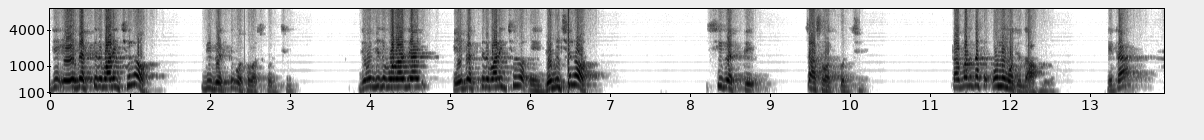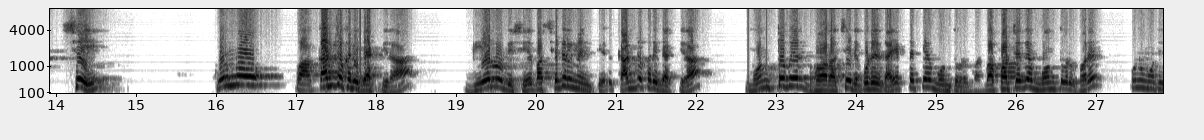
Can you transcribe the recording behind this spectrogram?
যে এই ব্যক্তির বাড়ি ছিল, বি ব্যক্তি বসবাস করছে। যেমন যদি বলা যায় এই ব্যক্তির বাড়ি ছিল, এই জমি ছিল, সি ব্যক্তি চাষাবাদ করছে। তারপরে তাকে অনুমতি দেওয়া হলো। এটা সেই কর্ম বা কার্যকারী ব্যক্তিরা বিএলও অফিসের বা সেটেলমেন্টের কার্যকারী ব্যক্তিরা মন্তব্যের ঘর আছে রেকর্ডের গায়ে, একটা কি মন্তব্যের ঘর? বা পর্যায়ে মন্তব্যের ঘরে অনুমতি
